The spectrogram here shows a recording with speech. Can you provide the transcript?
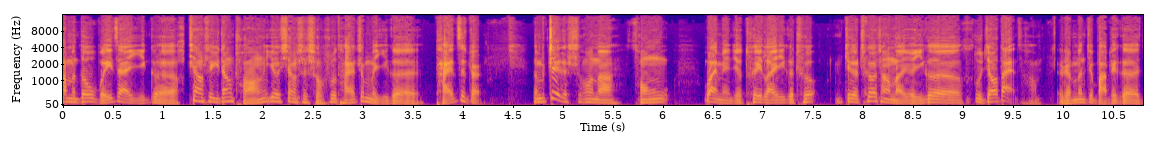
他们都围在一个像是一张床又像是手术台这么一个台子这儿。那么这个时候呢，从外面就推来一个车，这个车上呢有一个塑胶袋子哈，人们就把这个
